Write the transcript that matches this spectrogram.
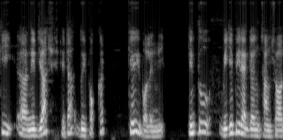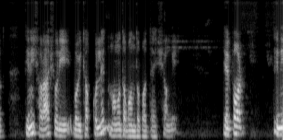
কি নির্যাস সেটা দুই পক্ষের কেউই বলেননি। কিন্তু বিজেপির একজন সাংসদ, তিনি সরাসরি বৈঠক করলেন মমতা বন্দ্যোপাধ্যায়ের সঙ্গে। এরপর তিনি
